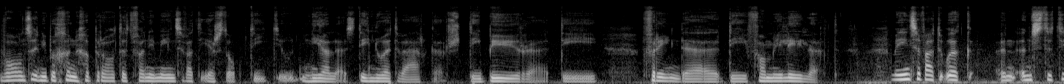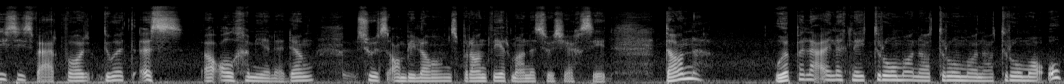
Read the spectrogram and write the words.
waar ons in die begin gepraat het van die mense wat eers op die toneel is, die noodwerkers, die bure, die vriende, die familielid. Mense wat ook in institusies werk waar dood is 'n algemene ding, soos ambulans, brandweermanne soos jy gesê het, dan hoop hulle eintlik net trauma na trauma na trauma op.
